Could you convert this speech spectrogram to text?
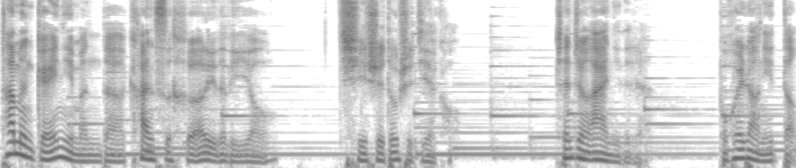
他们给你们的看似合理的理由，其实都是借口。真正爱你的人，不会让你等，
